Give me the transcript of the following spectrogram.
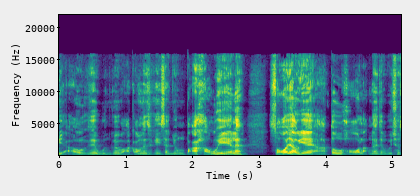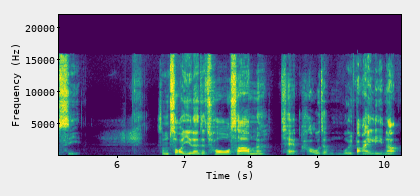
尤，即係換句話講咧，就其實用把口嘅嘢咧，所有嘢啊都可能咧就會出事。咁所以咧就初三咧赤口就唔會拜年啦。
